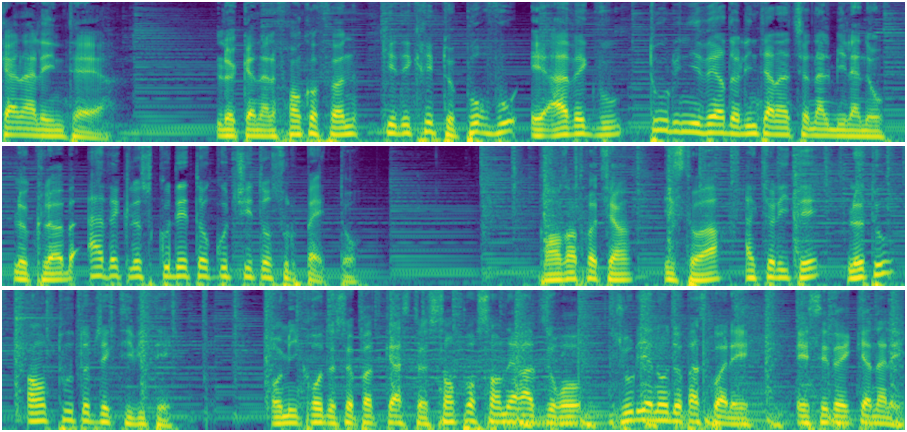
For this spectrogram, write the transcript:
Canal Inter, le canal francophone qui décrypte pour vous et avec vous tout l'univers de l'International Milano, le club avec le Scudetto Cucito sul petto. Grands entretiens, histoire, actualité, le tout en toute objectivité. Au micro de ce podcast 100% Nerazzurro, Giuliano De Pasquale et Cédric Canale.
